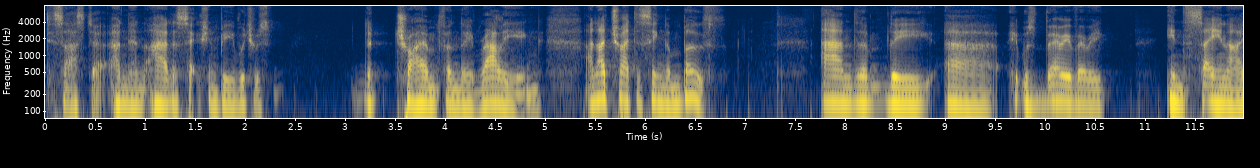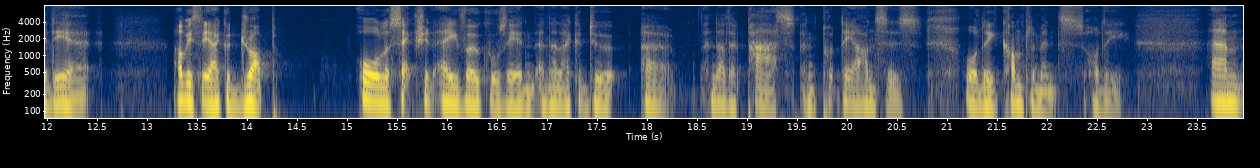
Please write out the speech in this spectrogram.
disaster, and then I had a section B which was the triumph and the rallying, and I tried to sing them both, and um, the uh, it was very very insane idea. Obviously, I could drop all the section A vocals in, and then I could do uh, another pass and put the answers or the compliments or the. Um,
